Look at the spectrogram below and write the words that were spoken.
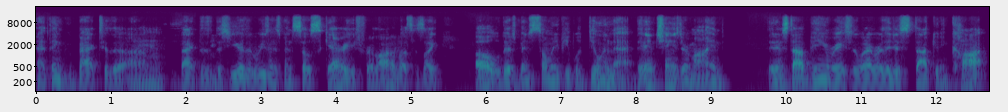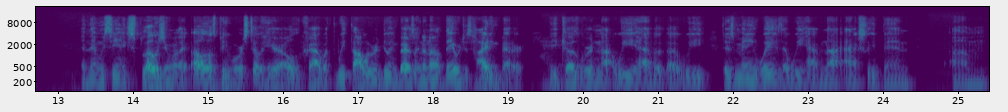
And I think back to the um back to this year, the reason it's been so scary for a lot of us is like oh, there's been so many people doing that. They didn't change their mind. They didn't stop being racist or whatever. They just stopped getting caught. And then we see an explosion. We're like, oh, those people were still here. Oh crap! We thought we were doing better. It's like, no, no, they were just hiding better because we're not. We have a, a we. There's many ways that we have not actually been um,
